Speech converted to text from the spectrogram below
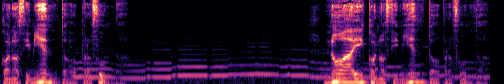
conocimiento profundo. No hay conocimiento profundo.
